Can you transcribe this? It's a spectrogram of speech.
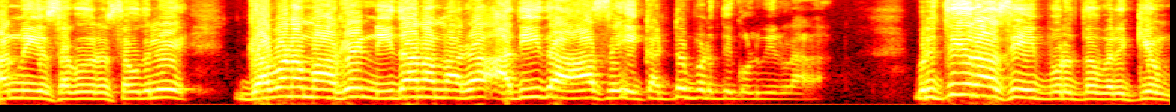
ஆன்மீக சகோதர சகோதரி கவனமாக நிதானமாக அதீத ஆசையை கட்டுப்படுத்திக் கொள்வீர்களா விருச்சிக ராசியை பொறுத்த வரைக்கும்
